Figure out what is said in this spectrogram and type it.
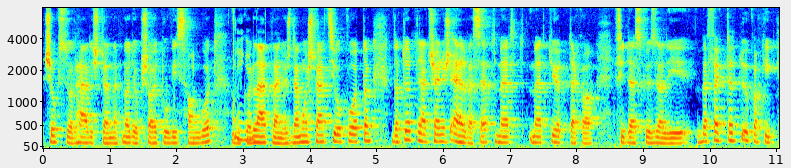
sokszor, hál' Istennek, nagyobb sajtó visszhangot, amikor Igen. látványos demonstrációk voltak, de a történet sajnos elveszett, mert, mert jöttek a Fidesz közeli befektetők, akik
